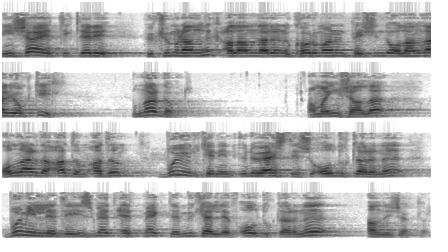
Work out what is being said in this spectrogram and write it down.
inşa ettikleri hükümranlık alanlarını korumanın peşinde olanlar yok değil. Bunlar da var. Ama inşallah onlar da adım adım bu ülkenin üniversitesi olduklarını, bu millete hizmet etmekle mükellef olduklarını anlayacaklar.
